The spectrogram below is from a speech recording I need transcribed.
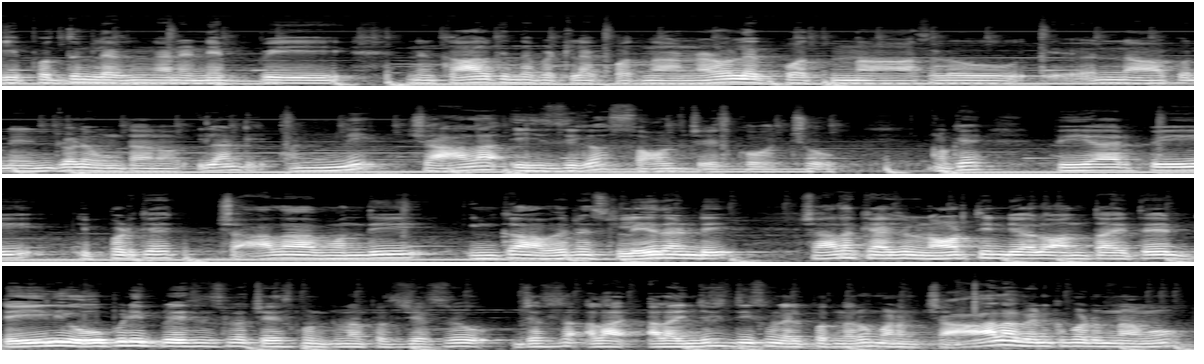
ఈ పొద్దున్న లేకంగానే నొప్పి నేను కాలు కింద పెట్టలేకపోతున్నా నడవలేకపోతున్నా అసలు నాకు నేను ఇంట్లోనే ఉంటాను. ఇలాంటి అన్నీ చాలా ఈజీగా సాల్వ్ చేసుకోవచ్చు. ఓకే? పిఆర్పి ఇప్పటికే చాలా మంది ఇంకా అవేర్నెస్ లేదండి. చాలా క్యాజువల్ నార్త్ ఇండియాలో అంతా అయితే డైలీ ఓపీడీ ప్లేసెస్లో చేసుకుంటున్నారు ప్రతి చేస్తూ జస్ట్ అలా అలా ఇంజక్షన్ తీసుకుని వెళ్ళిపోతున్నారు. మనం చాలా వెనుకబడి ఉన్నాము.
